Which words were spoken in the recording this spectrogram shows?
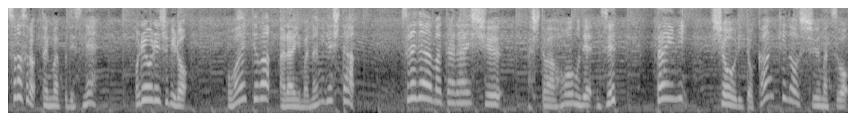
そろそろタイムアップですね。オレオレジュビロ。お相手は新井まなみでした。それではまた来週。明日はホームで絶対に勝利と歓喜の週末を。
